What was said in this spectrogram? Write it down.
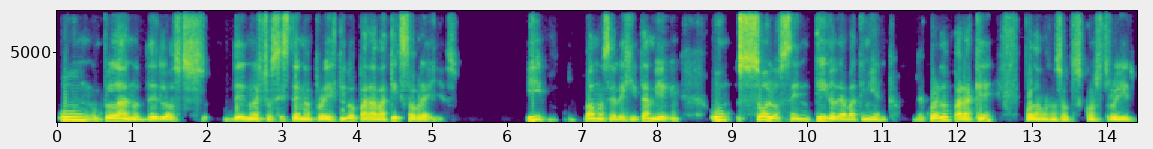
un plano de, los, de nuestro sistema proyectivo para batir sobre ellos. Y vamos a elegir también un solo sentido de abatimiento. ¿de acuerdo? Para que podamos nosotros construir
